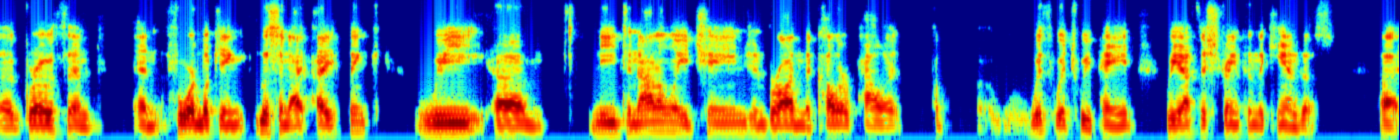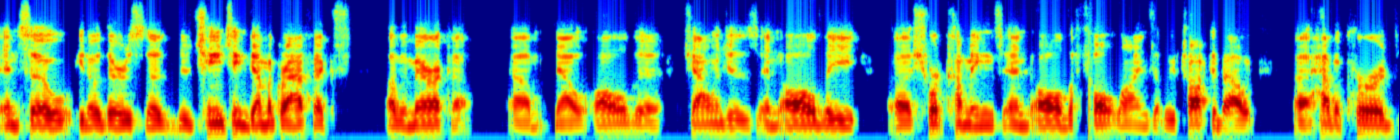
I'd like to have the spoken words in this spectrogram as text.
uh, growth and and forward looking. Listen, I, I think we um, need to not only change and broaden the color palette with which we paint, we have to strengthen the canvas. Uh, and so, you know, there's the, the changing demographics of America. Um, now, all the challenges and all the uh, shortcomings and all the fault lines that we've talked about uh, have occurred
